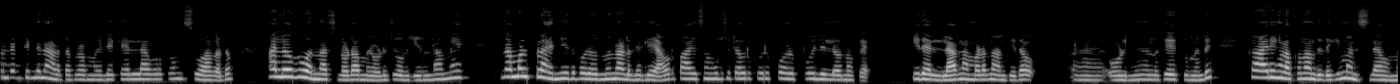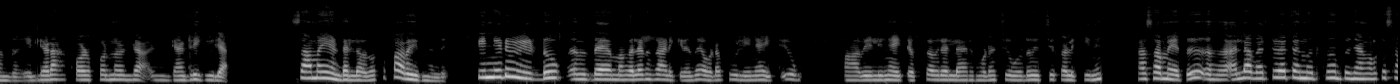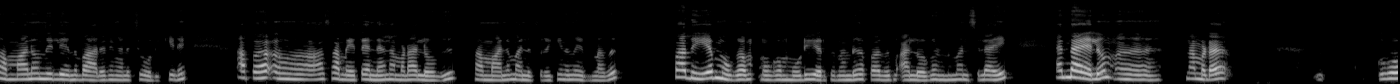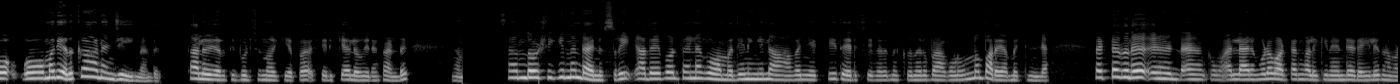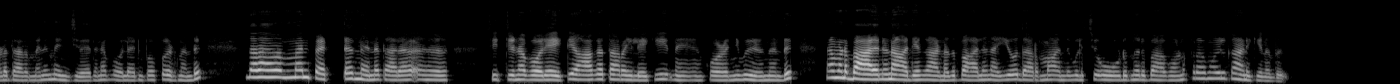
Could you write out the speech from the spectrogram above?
കണ്ടന്റിന്റെ നാളത്തെ പ്രൊമോയിലേക്ക് എല്ലാവർക്കും സ്വാഗതം. അലോക് വന്ന അച്ഛനോട് അമ്മനോട് ചോദിക്കുന്നുണ്ട് അമ്മേ നമ്മൾ പ്ലാൻ ചെയ്ത പോലെ ഒന്നും നടന്നില്ലേ? അവർ പായസം കുടിച്ചിട്ട് അവർക്ക് ഒരു കുഴപ്പമില്ലല്ലോ എന്നൊക്കെ. ഇതെല്ലാം നമ്മുടെ നന്ദിത ഒളിഞ്ഞു നിന്ന് കേൾക്കുന്നുണ്ട്. കാര്യങ്ങളൊക്കെ നന്ദിതയ്ക്ക് മനസ്സിലാവുന്നുണ്ട്. ഇല്ലടാ കുഴപ്പമൊന്നും ഇല്ലാണ്ടിരിക്കില്ല സമയമുണ്ടല്ലോ എന്നൊക്കെ പറയുന്നുണ്ട്. പിന്നീട് വീണ്ടും ദേവമംഗലാണ് കാണിക്കുന്നത് അവിടെ പുലിനായിട്ടും മാവേലിനായിട്ടൊക്കെ അവരെല്ലാവരും കൂടെ ചുവട് വെച്ച് കളിക്കുന്നു. ആ സമയത്ത് അല്ല അവരുടെ നിർത്തി നിർത്തി ഞങ്ങൾക്ക് സമ്മാനമൊന്നുമില്ലേ? എന്ന് ബാലൻ ഇങ്ങനെ ചോദിക്കണേ അപ്പോൾ ആ സമയത്ത് തന്നെ നമ്മുടെ അലോക് സമ്മാനം അനുസരിക്കുന്നു നേടുന്നത് അപ്പം അതേ മുഖം മുഖം മൂടി ഉയർത്തുന്നുണ്ട്. അപ്പോൾ അത് അലോകാണെന്ന് മനസ്സിലായി. എന്തായാലും നമ്മുടെ ഗോ ഗോമതി അത് കാണുകയും ചെയ്യുന്നുണ്ട്. തല ഉയർത്തി പിടിച്ച് നോക്കിയപ്പോൾ ശരിക്കും അലോകിനെ കണ്ട് സന്തോഷിക്കുന്നുണ്ട് അനുശ്രീ അതേപോലെ തന്നെ ഗോമതിയാണെങ്കിൽ ആകെ ഞെട്ടി തെരിച്ച് ഇങ്ങനെ നിൽക്കുന്ന ഒരു ഭാഗമാണ് ഒന്നും പറയാൻ പറ്റുന്നില്ല. പെട്ടെന്ന് എല്ലാവരും കൂടെ വട്ടം കളിക്കുന്നതിന്റെ ഇടയിൽ നമ്മുടെ ധർമ്മന് നെഞ്ചുവേദന പോലെ അനുഭവപ്പെടുന്നുണ്ട്. ധർമ്മൻ പെട്ടെന്ന് തന്നെ തല ചുറ്റണ പോലെ ആയിട്ട് ആകെ തറയിലേക്ക് കുഴഞ്ഞു വീഴുന്നുണ്ട്. നമ്മുടെ ബാലനാണ് ആദ്യം കാണുന്നത്. ബാലൻ അയ്യോ ധർമ്മ എന്ന് വിളിച്ച് ഓടുന്ന ഒരു ഭാഗമാണ് പ്രമോയിൽ കാണിക്കുന്നത്.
